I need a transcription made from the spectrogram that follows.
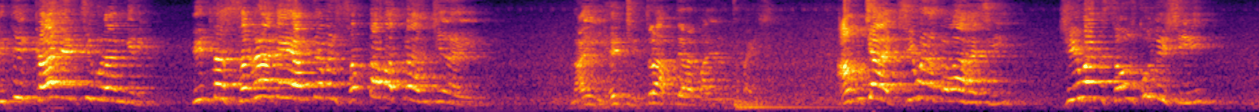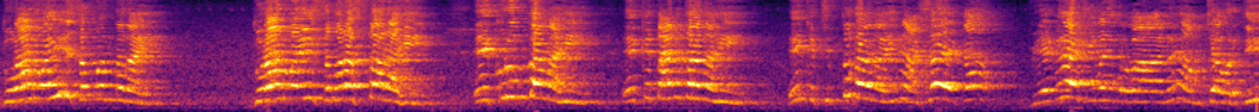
किती काळ यांची गुलामगिरी इथलं सगळं काही आमच्या पण सत्ता मात्र आमची नाही. नाही हे चित्र आपल्याला पाहिलं पाहिजे. आमच्या जीवन प्रवाहाशी जीवन संस्कृतीशी दुरान्वयी संबंध नाही. दुरान्वयी समरसता नाही. एकरूपता नाही एकतानता नाही एक चित्तता नाही. आणि अशा एका वेगळ्या जीवन प्रवाहाने आमच्यावरती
